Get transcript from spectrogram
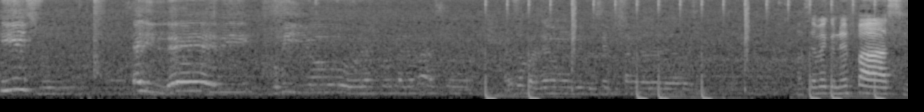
Isso! vê que não é fácil.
